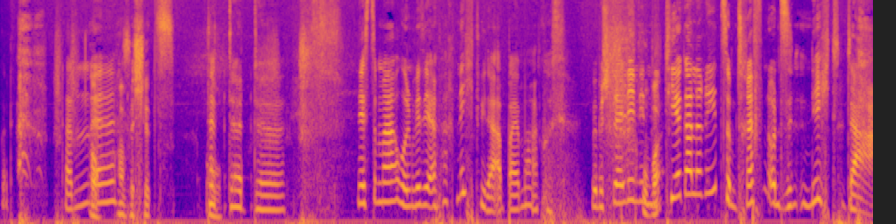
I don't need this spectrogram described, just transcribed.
Gut. Dann. oh, äh, habe ich jetzt. Oh. Da, da. Nächstes Mal holen wir sie einfach nicht wieder ab bei Markus. Wir bestellen ihn in die Tiergalerie zum Treffen und sind nicht da.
